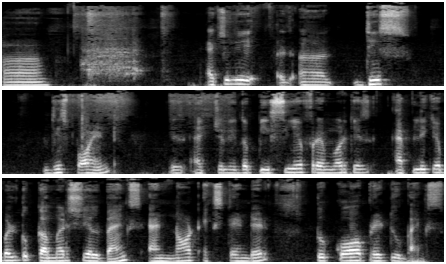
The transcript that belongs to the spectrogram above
uh, actually uh, this this point is actually the PCA framework is applicable to commercial banks and not extended to cooperative banks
